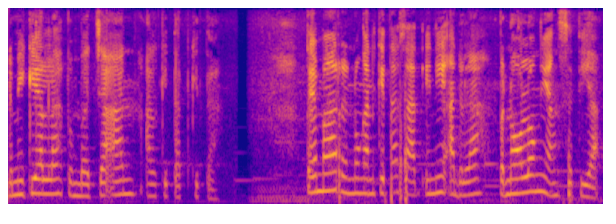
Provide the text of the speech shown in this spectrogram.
Demikianlah pembacaan Alkitab kita. Tema renungan kita saat ini adalah penolong yang setia.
